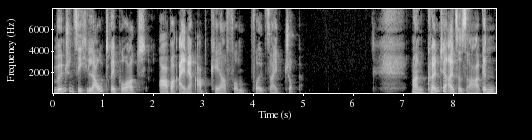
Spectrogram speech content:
wünschen sich laut Report aber eine Abkehr vom Vollzeitjob. Man könnte also sagen,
